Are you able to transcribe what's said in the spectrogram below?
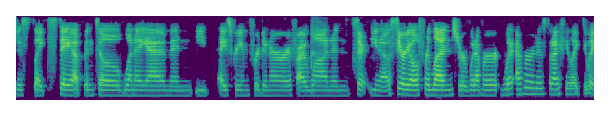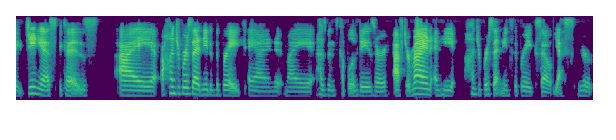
just like stay up until 1 a.m. and eat ice cream for dinner if I want and you know cereal for lunch or whatever whatever it is that I feel like doing. Genius because I 100% needed the break and my husband's couple of days are after mine and he 100% needs the break. So, yes, we're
